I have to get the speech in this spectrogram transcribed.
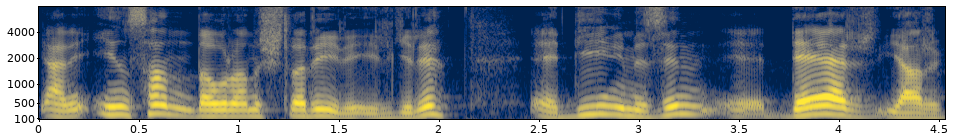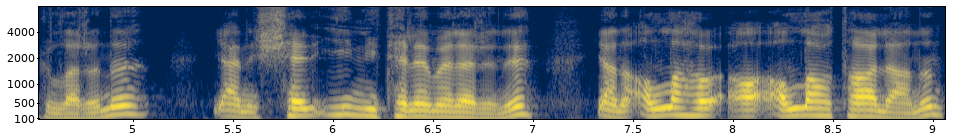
Yani insan davranışları ile ilgili e, dinimizin e, değer yargılarını yani şer'i nitelemelerini yani Allah Allahu Teala'nın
